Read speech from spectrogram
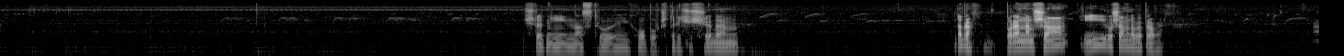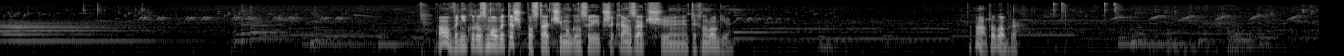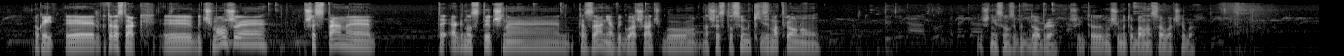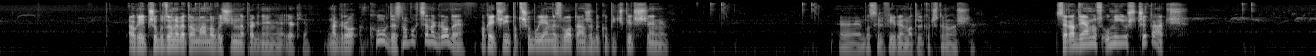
Średni nastrój chłopów 47. Dobra, poranna msza i ruszamy na wyprawę. O, w wyniku rozmowy też postaci mogą sobie przekazać y, technologię. O, to dobre. Okej, okay, tylko teraz tak. Y, być może przestanę te agnostyczne kazania wygłaszać, bo nasze stosunki z Matroną już nie są zbyt dobre. Czyli to musimy to balansować chyba. Okej, okay, przebudzony beton ma nowe silne pragnienie. Jakie? Nagro... Kurde, znowu chcę nagrodę. Okej, okay, czyli potrzebujemy złota, żeby kupić pierścienie. E, bo Sylfiren ma tylko 14. Seradianus umie już czytać.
